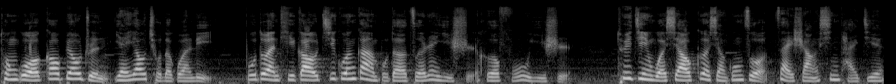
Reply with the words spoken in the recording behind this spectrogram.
通过高标准、严要求的管理，不断提高机关干部的责任意识和服务意识，推进我校各项工作再上新台阶。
